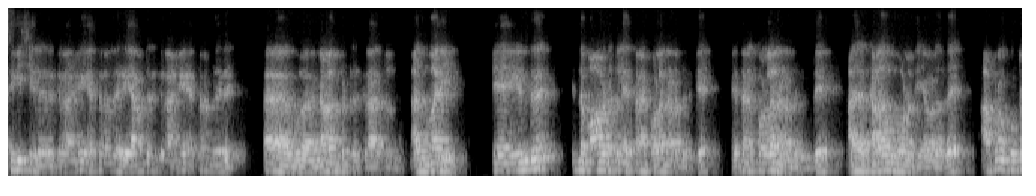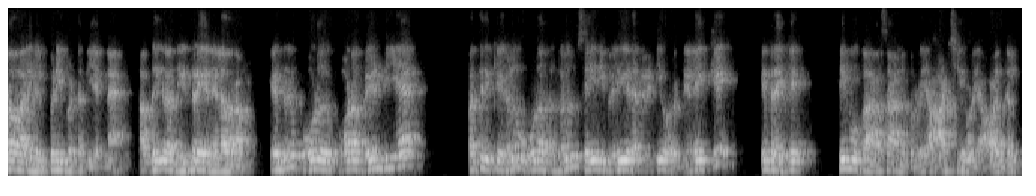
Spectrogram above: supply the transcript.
சிகிச்சையில் இருக்கிறாங்க எத்தனை பேர் இறந்துருக்கிறாங்க எத்தனை பேர் நலம் பெற்றிருக்கிறார்கள். அது மாதிரி இன்று இந்த மாவட்டத்தில் எத்தனை கொலை நடந்திருக்கு எத்தனை கொள்ளை நடந்திருக்குது அதில் களவு போனது எவ்வளவு அப்புறம் குற்றவாளிகள் பிடிபட்டது என்ன அப்படிங்கிறது இன்றைய நிலவரம் என்று போடு போட வேண்டிய பத்திரிகைகளும் ஊடகங்களும் செய்தி வெளியிட வேண்டிய ஒரு நிலைக்கு இன்றைக்கு திமுக அரசாங்கத்தினுடைய ஆட்சியினுடைய அவலங்கள்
